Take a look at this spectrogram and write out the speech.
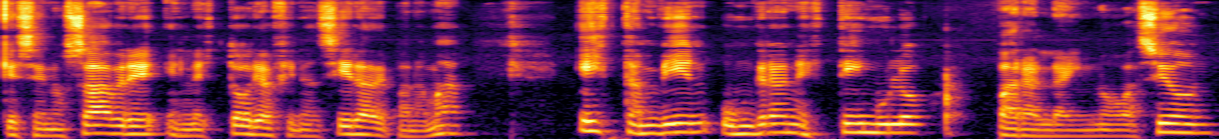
que se nos abre en la historia financiera de Panamá, es también un gran estímulo para la innovación,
